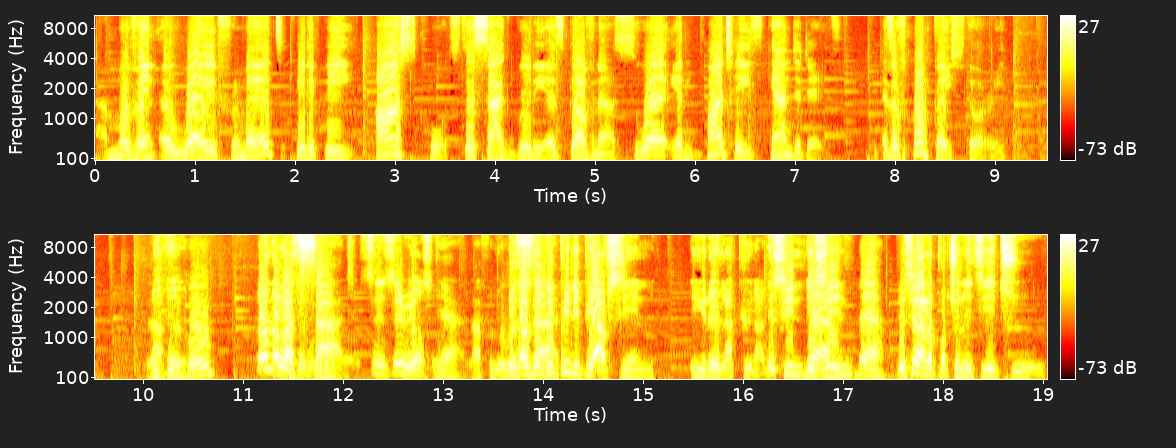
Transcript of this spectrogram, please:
Uh, moving away from it, PDP asked courts to sack Buni as governor, swear in party's candidates. It's a front-page story. Laughable. No, no, That's sad. Se- Serious. Yeah, laughable Because the, the PDP have seen, you know, lacuna. They've seen, they've yeah, seen, yeah, they've seen an opportunity to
